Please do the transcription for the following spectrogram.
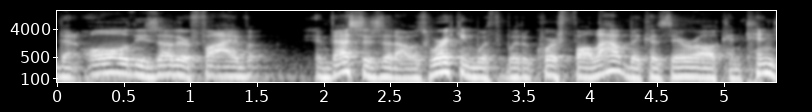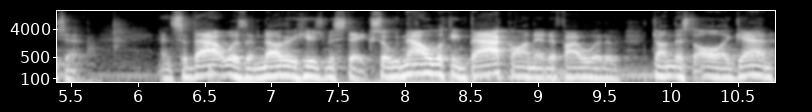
then all these other five investors that I was working with would of course fall out because they were all contingent. And so that was another huge mistake. So now looking back on it, if I would have done this all again,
